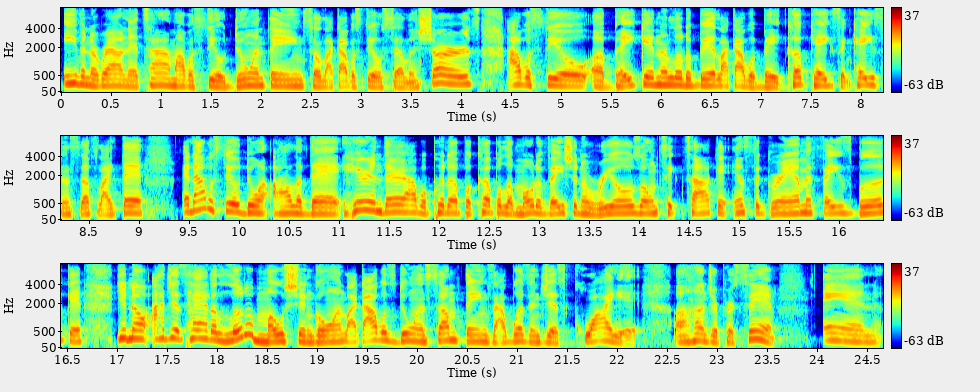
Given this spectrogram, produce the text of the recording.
even around that time, I was still doing things. So, like, I was still selling shirts, I was still uh, baking a little bit, like, I would bake cupcakes and cakes and stuff like that. And I was still doing all of that. Here and there, I would put up a couple of motivational reels on TikTok and Instagram and Facebook. And, you know, I just had a little motion going. Like I was doing some things, I wasn't just quiet a hundred percent. And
